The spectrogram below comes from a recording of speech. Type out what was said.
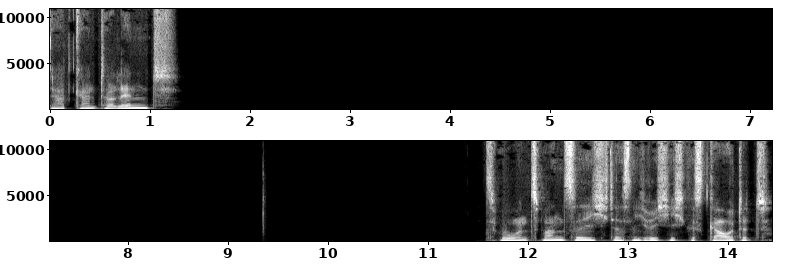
Der hat kein Talent. Zweiundzwanzig, das ist nicht richtig gescoutet.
